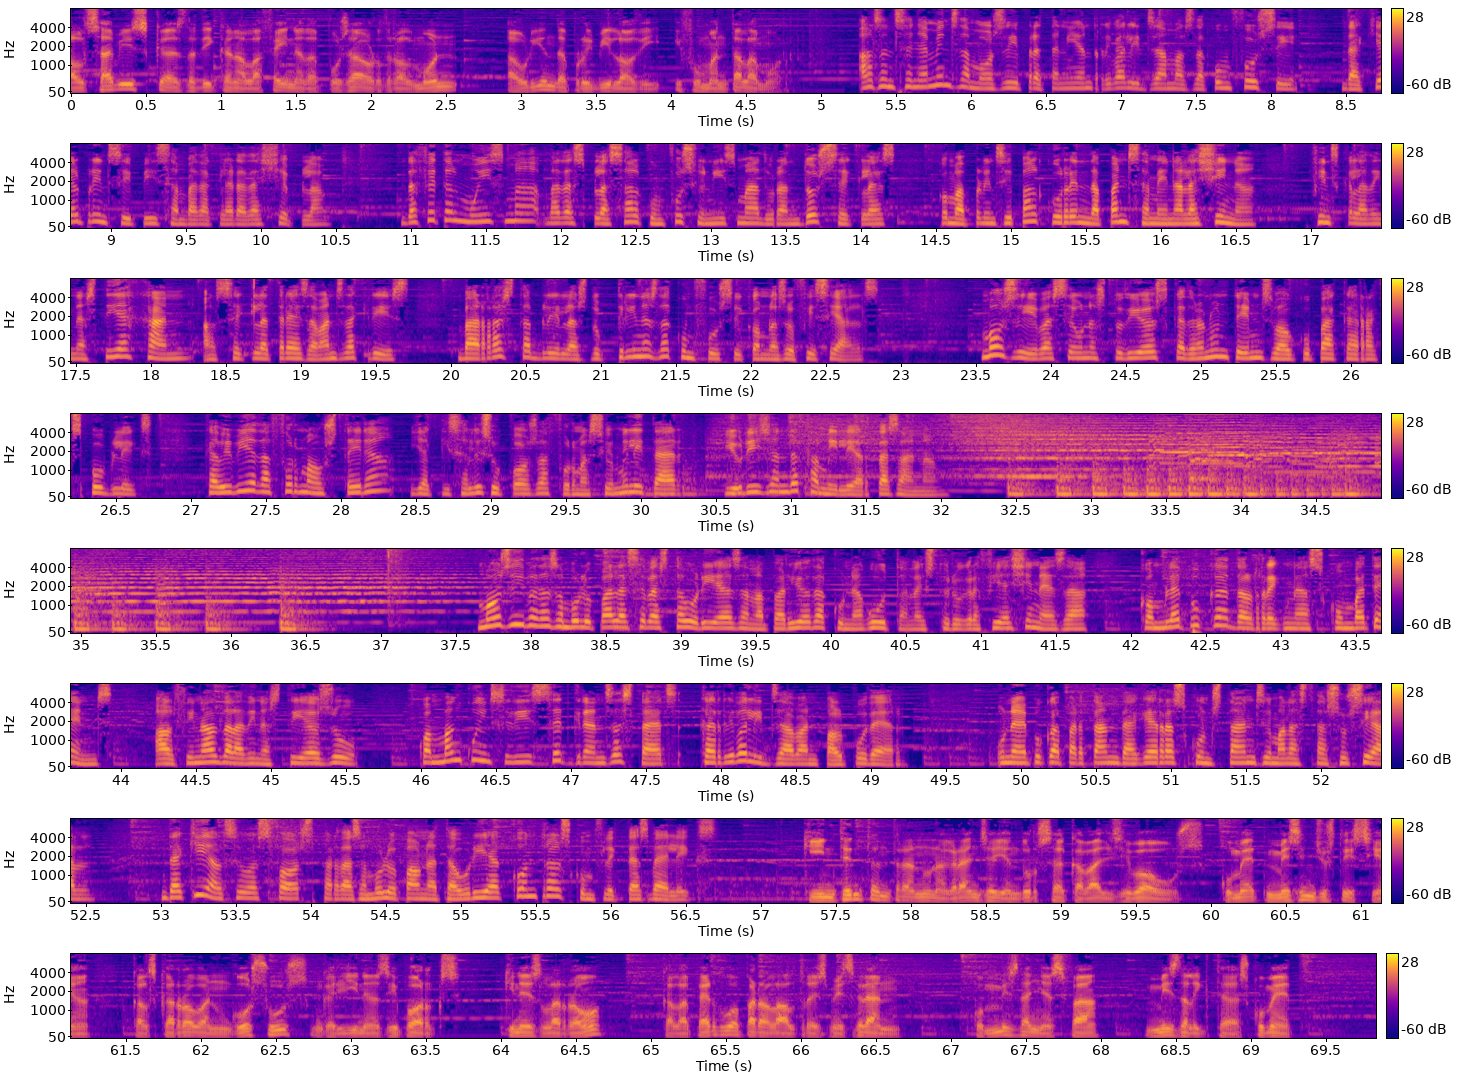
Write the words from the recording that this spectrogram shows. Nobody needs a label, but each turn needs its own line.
Els savis que es dediquen a la feina de posar ordre al món haurien de prohibir l'odi i fomentar l'amor.
Els ensenyaments de Mosi pretenien rivalitzar amb els de Confuci, d'aquí al principi se'n va declarar deixeble. De fet, el muisme va desplaçar el confucionisme durant dos segles com a principal corrent de pensament a la Xina, fins que la dinastia Han, al segle III abans de Crist, va restablir les doctrines de Confuci com les oficials. Mosi va ser un estudiós que durant un temps va ocupar càrrecs públics, que vivia de forma austera i a qui se li suposa formació militar i origen de família artesana. Mosi va desenvolupar les seves teories en el període conegut en la historiografia xinesa com l'època dels regnes combatents, al final de la dinastia Zhou, quan van coincidir set grans estats que rivalitzaven pel poder. Una època, per tant, de guerres constants i malestar social. D'aquí el seu esforç per desenvolupar una teoria contra els conflictes bèl·lics.
Qui intenta entrar en una granja i endur-se cavalls i bous comet més injustícia que els que roben gossos, gallines i porcs. Quina és la raó? Que la pèrdua per a l'altre és més gran. Com més dany es fa, més delicte es comet.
